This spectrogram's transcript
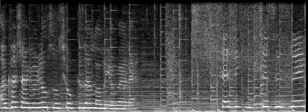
Arkadaşlar görüyor musunuz? Çok güzel oluyor böyle. Sessizlik, sessizlik.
